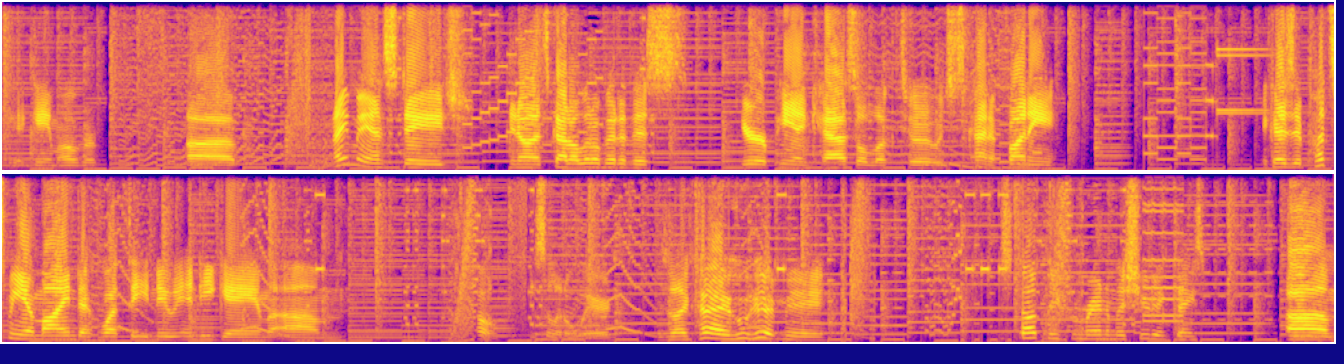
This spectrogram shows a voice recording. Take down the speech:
gonna get game over. Uh, Knight Man stage, you know, it's got a little bit of this European castle look to it, which is kind of funny. Because it puts me in mind of what the new indie game, um... Oh, it's a little weird. He's like, hey, who hit me? Stop me from randomly shooting things. Um,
